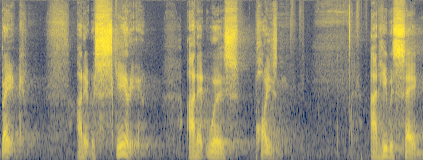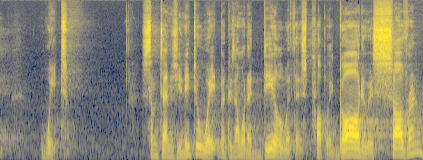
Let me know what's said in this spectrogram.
big and it was scary and it was poison. And he was saying, Wait. Sometimes you need to wait because I want to deal with this properly. God, who is sovereign,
